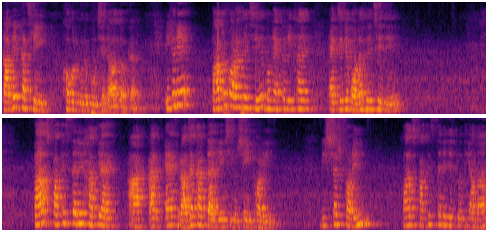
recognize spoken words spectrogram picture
তাদের কাছে এই খবরগুলো পৌঁছে দেওয়া দরকার। এখানে পাঠও করা হয়েছে এবং একটা লেখায় এক জায়গায় বলা হয়েছে যে, পাঁচ পাকিস্তানের হাতে এক আর এক রাজাকার দাঁড়িয়েছিল সেই ঘরে। বিশ্বাস করেন, পাঁচ পাকিস্তানিদের প্রতি আমার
